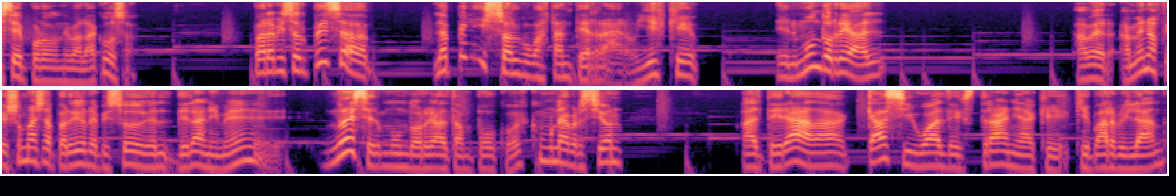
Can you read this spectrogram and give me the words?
sé por dónde va la cosa. Para mi sorpresa, la peli hizo algo bastante raro, y es que el mundo real, a ver, a menos que yo me haya perdido un episodio del, anime, no es el mundo real tampoco, es como una versión alterada, casi igual de extraña que, que Barbie Land,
